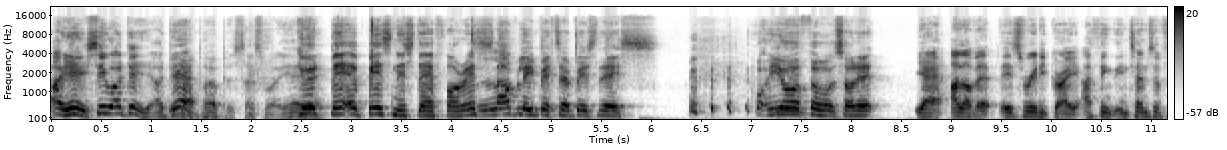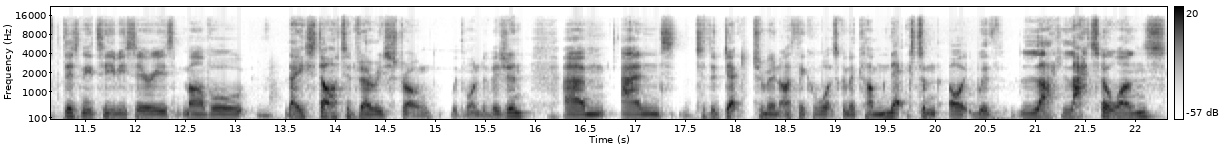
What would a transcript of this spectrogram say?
oh yeah, you see what I did? I did Yeah. on purpose. That's what. Yeah, Good yeah. bit of business there, Forest. lovely bit of business. What are your thoughts on it? Yeah, I love it. It's really great. I think in terms of Disney TV series, Marvel, they started very strong with WandaVision, um, and to the detriment, I think, of what's going to come next and uh, with la- latter ones.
